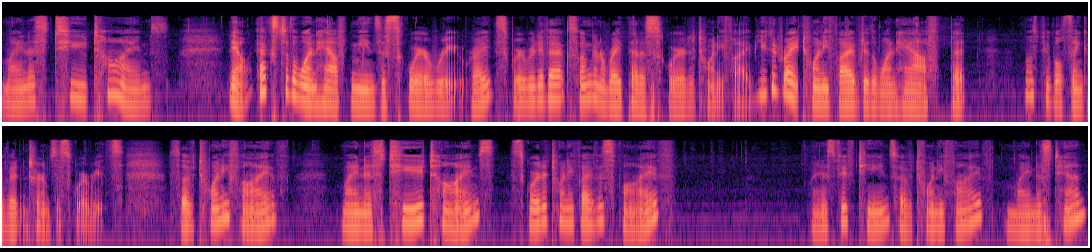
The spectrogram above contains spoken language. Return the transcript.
minus 2 times. Now, x to the 1 half means a square root, right? Square root of x. So I'm going to write that as square root of 25. You could write 25 to the 1 half, but most people think of it in terms of square roots. So I have 25 minus 2 times, square root of 25 is 5, minus 15, so I have 25 minus 10,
